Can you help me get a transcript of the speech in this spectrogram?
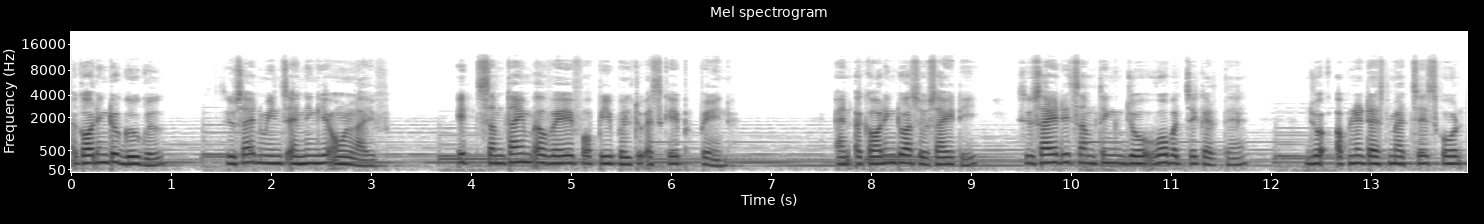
According to Google, suicide means ending your own life. It's sometimes a way for people to escape pain. And according to our society, suicide is something जो वो बच्चे करते हैं जो अपने टेस्ट में अच्छे स्कोर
